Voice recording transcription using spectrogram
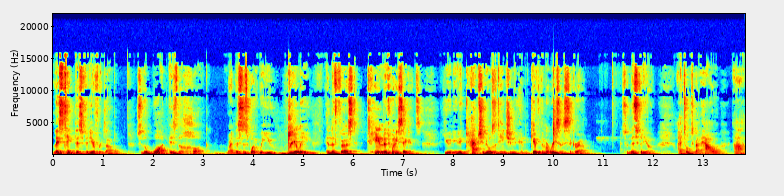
let's take this video for example. So the what is the hook, right? This is what where you really, in the first 10 to 20 seconds, you need to capture people's attention and give them a reason to stick around. So in this video, I talked about how uh,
